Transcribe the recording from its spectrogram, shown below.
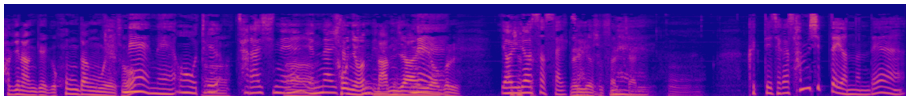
확인한 게 그 홍당무에서 네, 네. 어, 어떻게 어, 잘하시네. 어, 옛날 소년 남자 네. 역을 16살짜리. 16살짜리. 네. 어. 그때 제가 30대였는데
